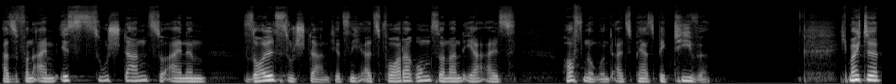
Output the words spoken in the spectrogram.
Also von einem Ist-Zustand zu einem Soll-Zustand. Jetzt nicht als Forderung, sondern eher als Hoffnung und als Perspektive. Ich möchte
